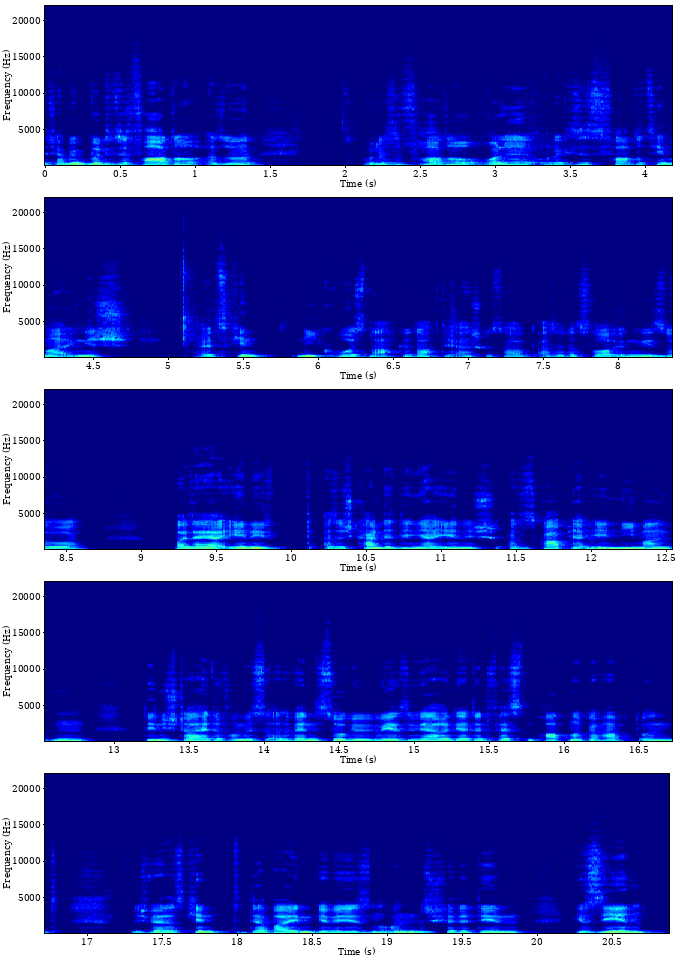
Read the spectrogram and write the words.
ich habe über diese Vater, also oder diese Vaterrolle oder dieses Vaterthema eigentlich als Kind nie groß nachgedacht, ehrlich gesagt. Also das war irgendwie Hm. so, weil der ja eh nicht, also ich kannte den ja eh nicht. Also es gab ja eh Hm. niemanden, den ich da hätte vermisst. Also wenn es so gewesen wäre, der hätte einen festen Partner gehabt und ich wäre das Kind der beiden gewesen und Hm. ich hätte den gesehen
